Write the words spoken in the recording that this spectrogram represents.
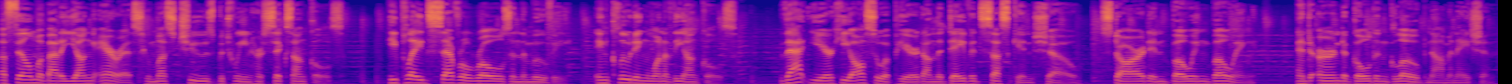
a film about a young heiress who must choose between her six uncles. He played several roles in the movie, including one of the uncles. That year, he also appeared on The David Susskind Show, starred in Boeing Boeing, and earned a Golden Globe nomination.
